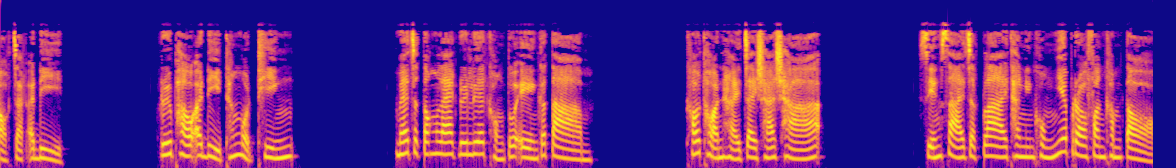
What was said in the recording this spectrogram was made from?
ออกจากอดีต หรือเผาอดีตทั้งหมดทิ้ง แม้จะต้องแลกด้วยเลือดของตัวเองก็ตาม เขาถอนหายใจช้าๆ เสียงสายจากปลายทางยังคงเงียบรอฟังคำตอบ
